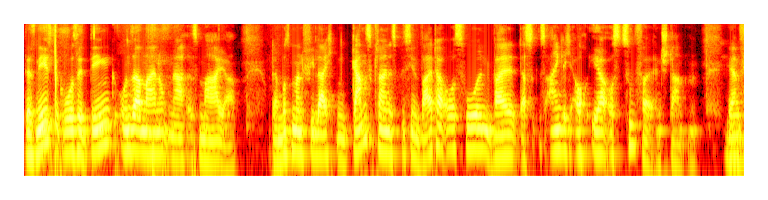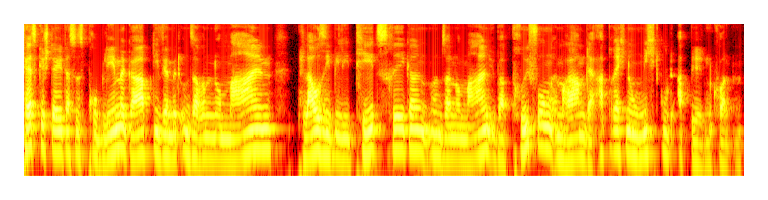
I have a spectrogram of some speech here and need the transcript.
Das nächste große Ding, unserer Meinung nach, ist Maya. Da muss man vielleicht ein ganz kleines bisschen weiter ausholen, weil das ist eigentlich auch eher aus Zufall entstanden. Wir haben mhm. festgestellt, dass es Probleme gab, die wir mit unseren normalen Plausibilitätsregeln unserer normalen Überprüfungen im Rahmen der Abrechnung nicht gut abbilden konnten.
